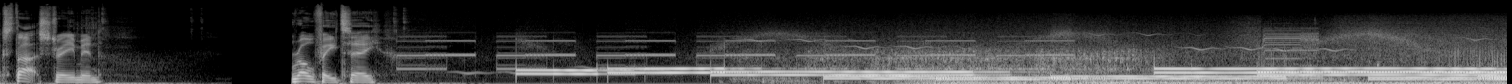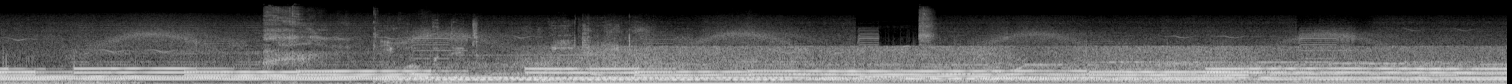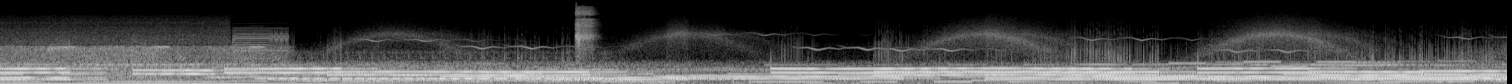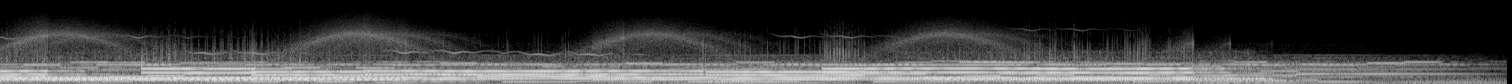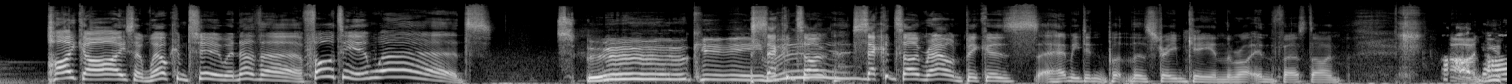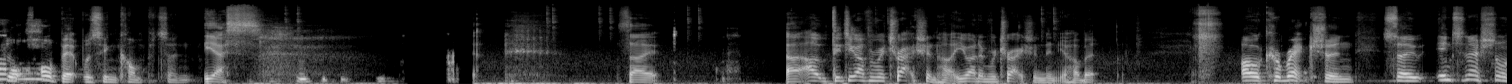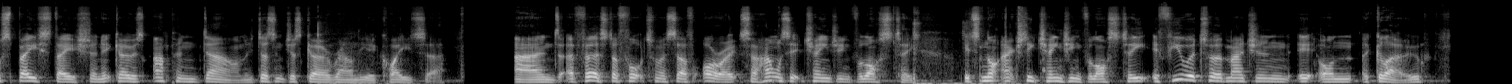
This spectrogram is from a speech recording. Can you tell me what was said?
Start streaming. Roll VT. Guys, and welcome to another 14 words. Spooky. Second time, second time round because Hemi didn't put the stream key in the right in the first time. Ah, you thought Hobbit was incompetent. Yes. so, uh, oh, did you have a retraction? Huh? You had a retraction, didn't you, Hobbit? Oh, correction. So, International Space Station, it goes up and down. It doesn't just go around the equator. And at first, I thought to myself, all right, so how is it changing velocity? It's not actually changing velocity. If you were to imagine it on a globe,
